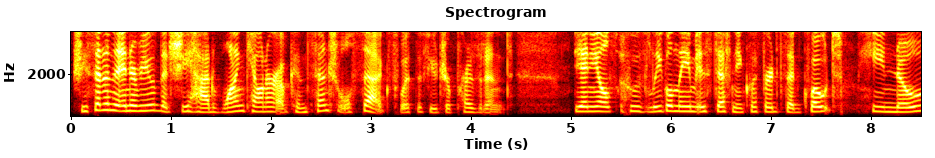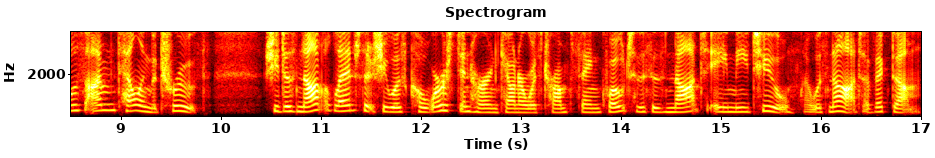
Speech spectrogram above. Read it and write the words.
She said in the interview that she had one encounter of consensual sex with the future president. Daniels, whose legal name is Stephanie Clifford, said, quote, He knows I'm telling the truth. She does not allege that she was coerced in her encounter with Trump, saying, quote, This is not a Me Too. I was not a victim.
